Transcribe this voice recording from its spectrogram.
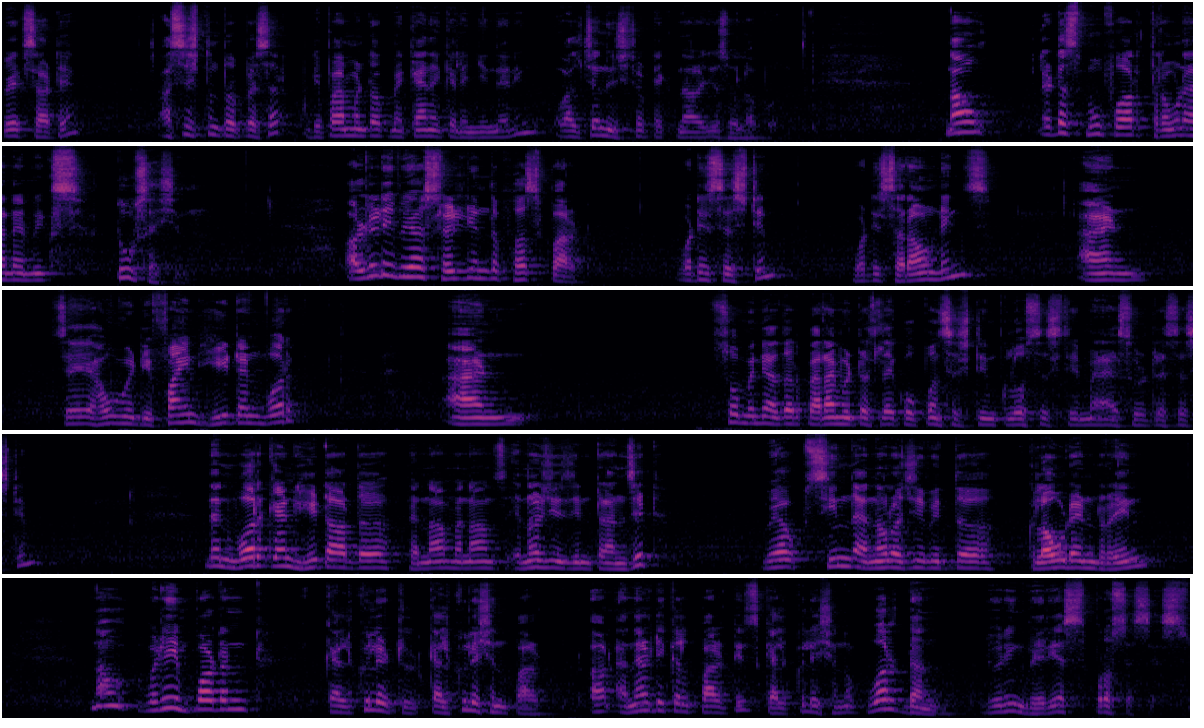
Vivek Sathe, Assistant Professor, Department of Mechanical Engineering, Walchand Institute of Technology, Solapur. Now, let us move for thermodynamics 2 session. Already we have studied in the first part what is system, what is surroundings, and say how we define heat and work, and so many other parameters like open system, closed system, and isolated system. Then work and heat are the phenomena, energy is in transit. We have seen the analogy with the cloud and rain. Now, very important calculator, calculation part or analytical part is calculation of work done during various processes.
